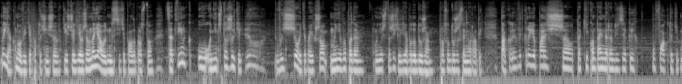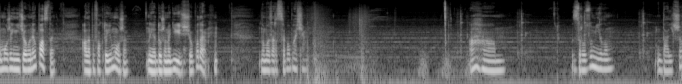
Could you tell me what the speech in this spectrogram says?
Ну як нові, типа, точніше, ті, що є вже в наявності, типа, але просто це твінк. О, унічтожитель. О, ви що, типа, якщо мені випаде унічтожитель, я буду дуже, просто дуже сильно радий. Так, відкрию перше от такі контейнери, з яких по факту, типу, може і нічого не впасти. Але по факту і може. Ну я дуже надіюсь, що впаде. Ну ми зараз все побачимо. Ага. Зрозуміло. Дальше.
